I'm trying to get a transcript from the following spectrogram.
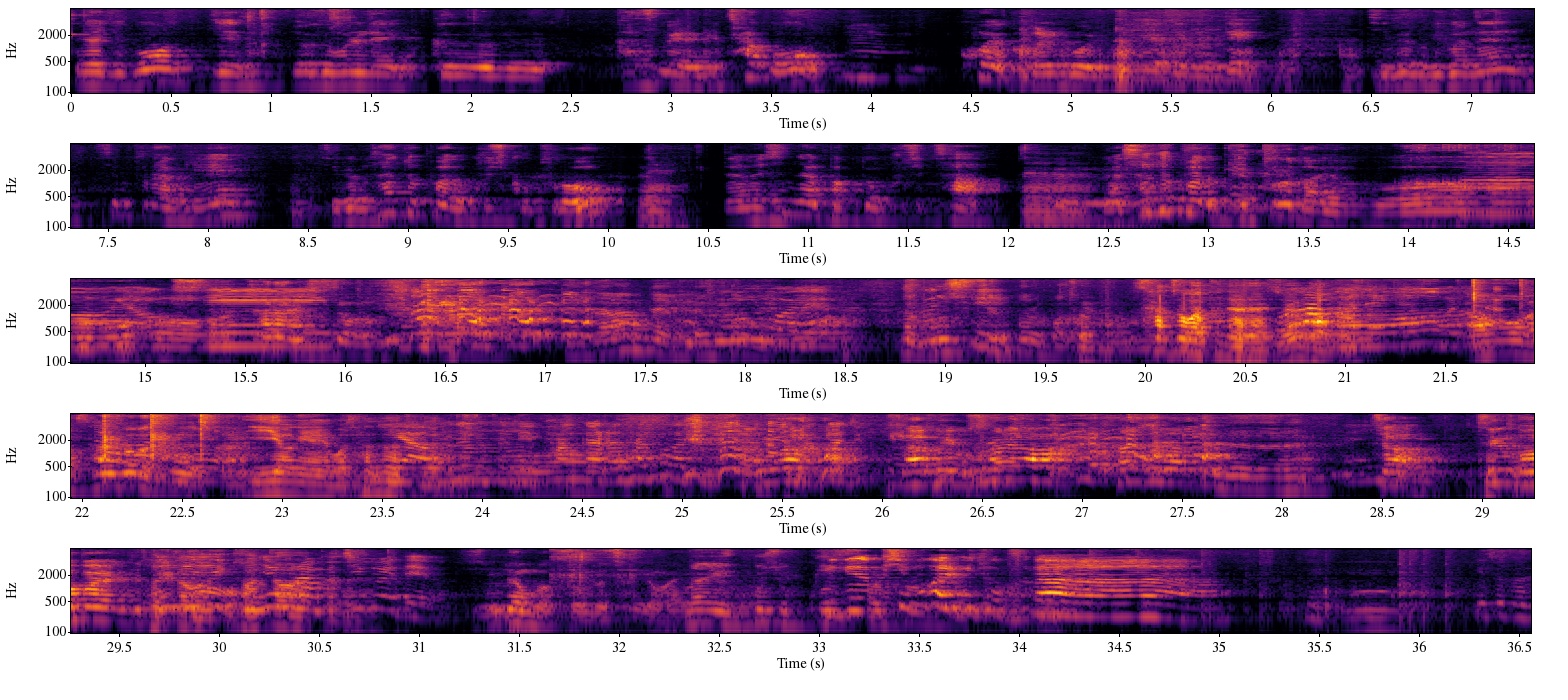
그래가지고 이제 여기 원래 그 가슴에 이렇게 차고 음. 코에 걸고 이렇게 해야 되는데 지금 이거는 심플하게 지금 산소파도 99% 네. 그다음에 심장 박동 94 네. 그러니까 산소파도 100%다요. 와. 어, 역시 살아 있어. 대단한데 좋은 거예요? 나 97% 받았어. 산소 같은 여자죠. 어, 산소 같은 여자. 이형의 뭐 산소 야 같은 여자. 오늘부터 네 방가라 산소 같은 거 바꿔줄게. 나 100%야. 산소 같은 대단해. 자, 지금 봐봐요. 이제 저쪽 100%. 갔다 기념을. 한번 찍어야 돼요. 심장 박동도 차이가 많이. 나 이거 99. 비디오 피부가 이렇게 좋구나. 음.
